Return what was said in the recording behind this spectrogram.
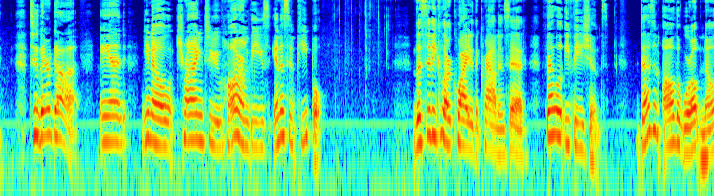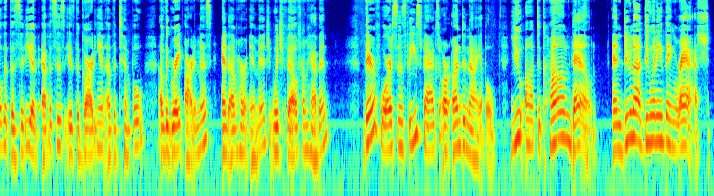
to their God. And you know, trying to harm these innocent people. The city clerk quieted the crowd and said, Fellow Ephesians, doesn't all the world know that the city of Ephesus is the guardian of the temple of the great Artemis and of her image, which fell from heaven? Therefore, since these facts are undeniable, you ought to calm down and do not do anything rash.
